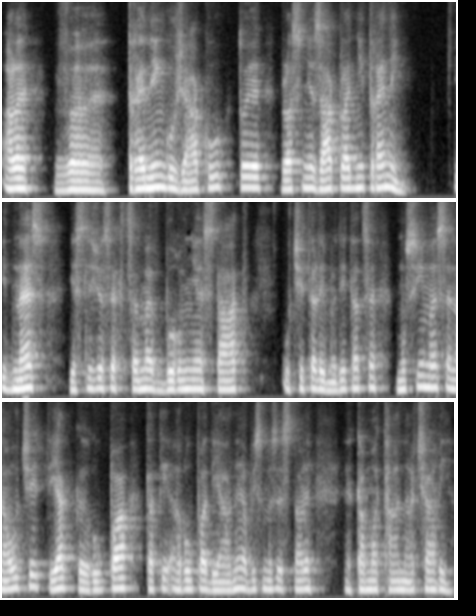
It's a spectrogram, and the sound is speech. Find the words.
Ale v tréninku žáků to je vlastně základní trénink. I dnes Jestliže se chceme v Burmě stát učiteli meditace, musíme se naučit jak rupa, tak i arupa diány, aby jsme se stali kamatánačáry.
